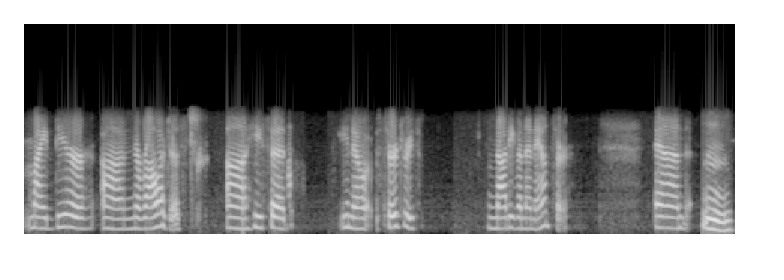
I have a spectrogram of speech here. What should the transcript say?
my dear uh neurologist uh he said, you know, surgery's not even an answer and mm.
